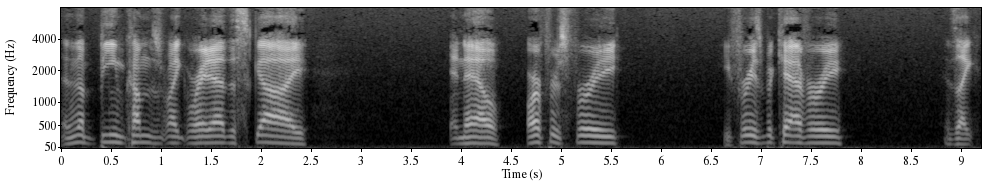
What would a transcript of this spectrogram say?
and the beam comes like right out of the sky and now Arthur's free. He frees McCaffrey. It's like,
